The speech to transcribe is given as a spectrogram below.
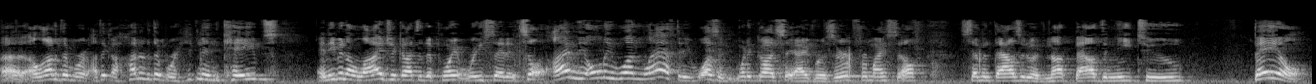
uh, a lot of them were, I think a hundred of them were hidden in caves. And even Elijah got to the point where he said, so I'm the only one left. And he wasn't. What did God say? I've reserved for myself 7,000 who have not bowed the knee to Baal.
